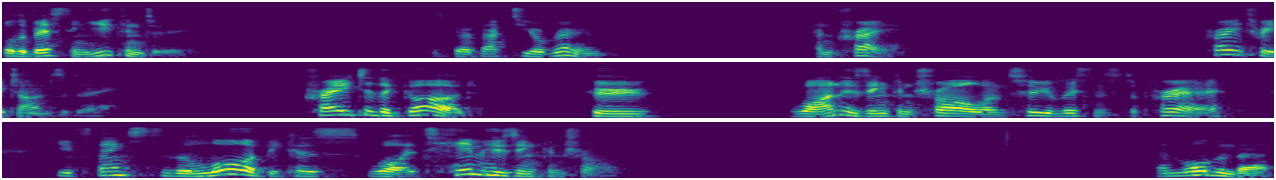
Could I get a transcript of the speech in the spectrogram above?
Well, the best thing you can do is go back to your room and pray. Pray three times a day. Pray to the God who, one, is in control and two, listens to prayer. Give thanks to the Lord because, well, it's Him who's in control. And more than that,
